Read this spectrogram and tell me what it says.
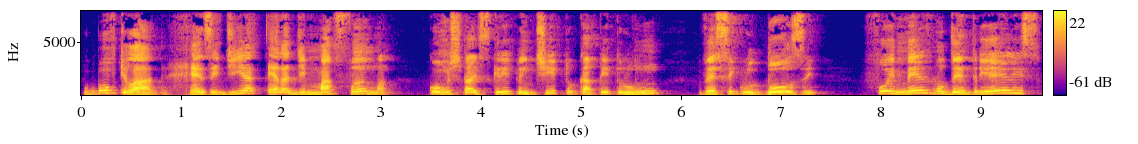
O povo que lá residia era de má fama, como está escrito em Tito, capítulo 1, versículo 12. Foi mesmo dentre eles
